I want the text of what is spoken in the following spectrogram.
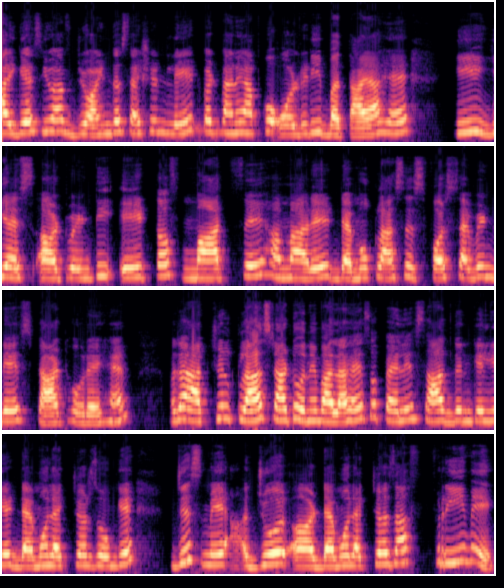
I guess you have join the session late but मैंने आपको ऑलरेडी बताया है कि yes twenty eight of March से हमारे demo classes for seven days start हो रहे हैं मतलब एक्चुअल क्लास स्टार्ट होने वाला है सो so पहले सात दिन के लिए डेमो लेक्चर्स होंगे जिसमें जो डेमो लेक्चर्स आप फ्री में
